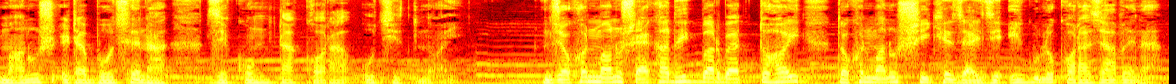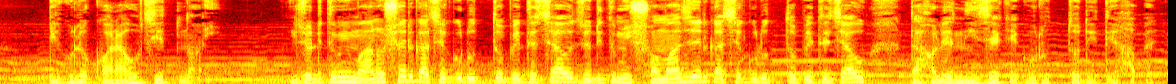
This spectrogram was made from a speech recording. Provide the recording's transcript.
মানুষ এটা বোঝে না যে কোনটা করা উচিত নয়। যখন মানুষ একাধিকবার ব্যর্থ হয়, তখন মানুষ শিখে যায় যে এগুলো করা যাবে না, এগুলো করা উচিত নয়। যদি তুমি মানুষের কাছে গুরুত্ব পেতে চাও, যদি তুমি সমাজের কাছে গুরুত্ব পেতে চাও, তাহলে নিজেকে গুরুত্ব দিতে হবে।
